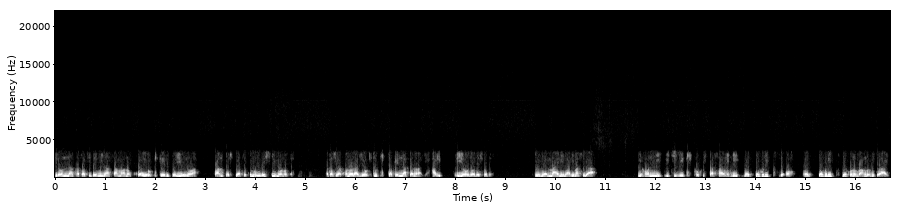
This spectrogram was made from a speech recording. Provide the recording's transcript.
いろんな形で皆様の声を聞けるというのはファンとしてはとても嬉しいものです。私はこのラジオを聴くきっかけになったのはやはり水曜どうでしょうです数年前になりますが日本に一時帰国した際にネットフリックスでネットフリックスでこの番組と会い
